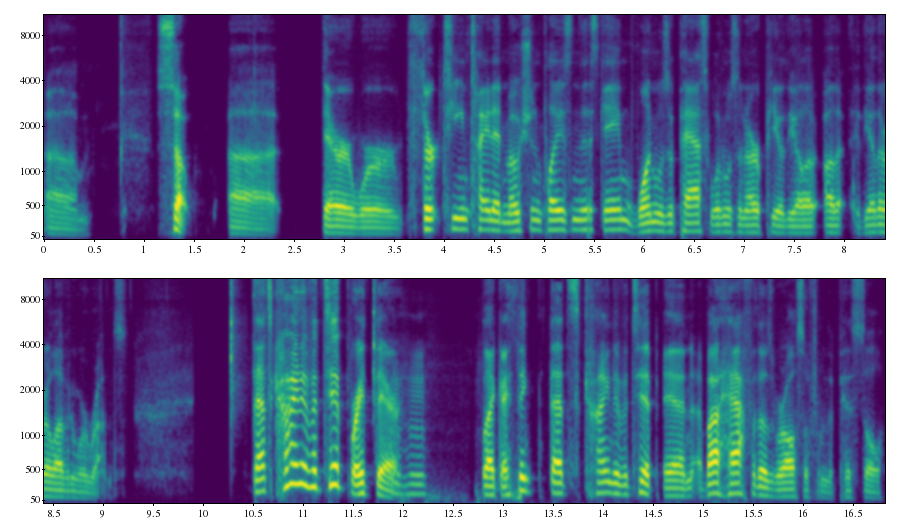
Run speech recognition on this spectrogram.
Um, so uh, there were 13 tight end motion plays in this game. One was a pass, one was an RPO. The other, other the other 11 were runs. That's kind of a tip right there. Mhm. Like I think that's kind of a tip, and about half of those were also from the pistol.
